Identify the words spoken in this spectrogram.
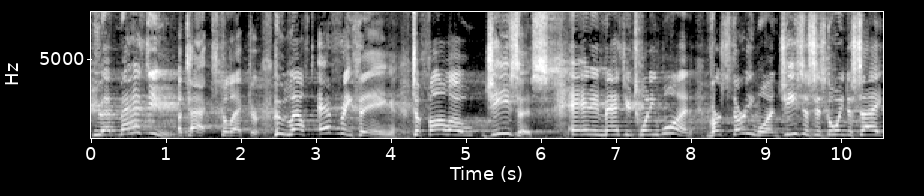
You have Matthew, a tax collector, who left everything to follow Jesus. And in Matthew 21, verse 31, Jesus is going to say,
